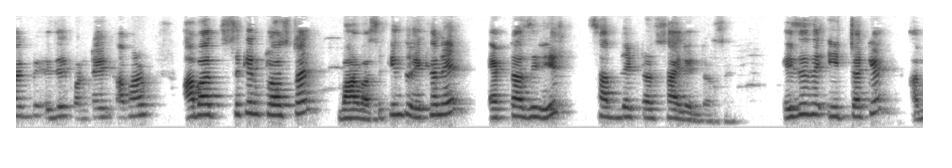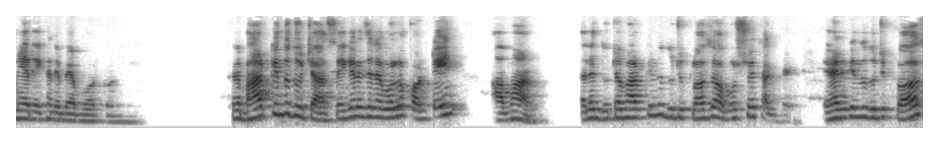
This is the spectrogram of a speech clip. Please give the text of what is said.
থাকবে, এই যে কন্টেইন আ ভার্ব আবার সেকেন্ড ক্লজটায় ভার্ব আছে, কিন্তু এখানে একটা জিনিস সাবজেক্ট আর সাইলেন্ট আছে। এই যে যে ইটটাকে আমি আর এখানে ব্যবহার করব তাহলে ভার্ব কিন্তু দুইটা আছে, এখানে যেটা বলল কন্টেইন আ ভার্ব তাহলে দুটো ভার্ব কিন্তু দুটো ক্লজে অবশ্যই থাকবে। এখানে কিন্তু দুটি ক্লজ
